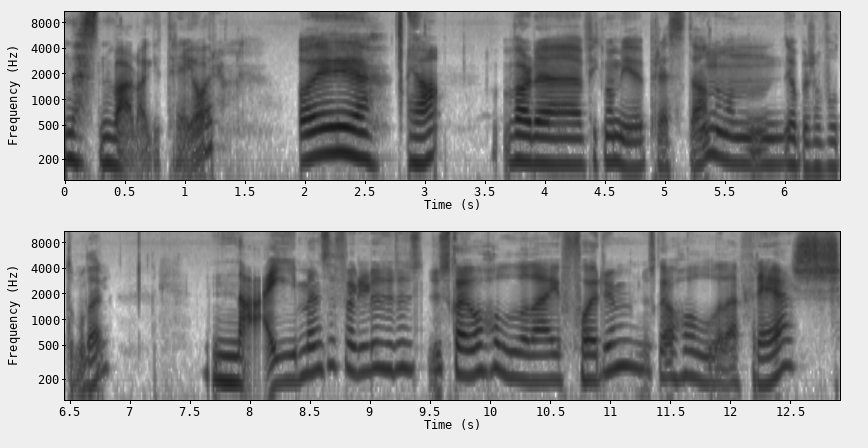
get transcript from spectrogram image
nesten hver dag i tre år. Oi! Ja. Var det, fikk man mye press da når man jobber som fotomodell? Nei, men selvfølgelig, du, du skal jo holde deg i form. Du skal jo holde deg fresh.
